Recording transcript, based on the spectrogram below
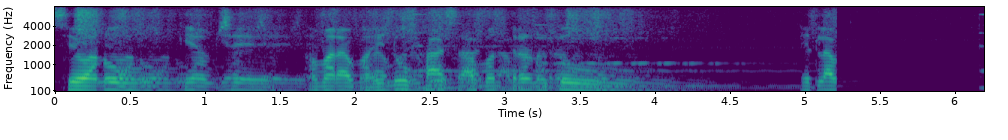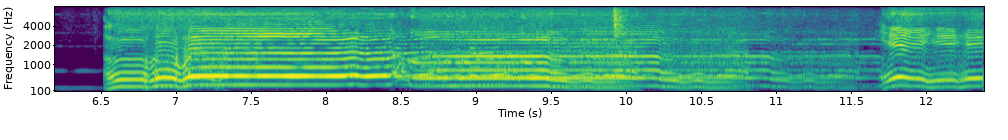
સેવાનું કેમ છે? અમારા ભાઈનું ખાસ આમંત્રણ હતું. એટલા એ હે હે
